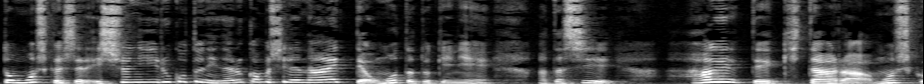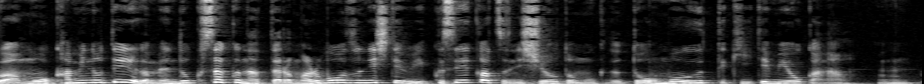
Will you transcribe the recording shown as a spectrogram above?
ともしかしたら一緒にいることになるかもしれないって思った時に、私、ハゲてきたら、もしくはもう髪の手入れがめんどくさくなったら丸坊主にしてウィッグ生活にしようと思うけど、どう思うって聞いてみようかな。うん。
